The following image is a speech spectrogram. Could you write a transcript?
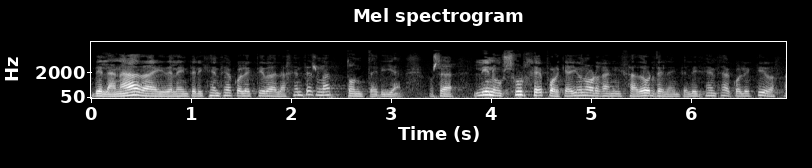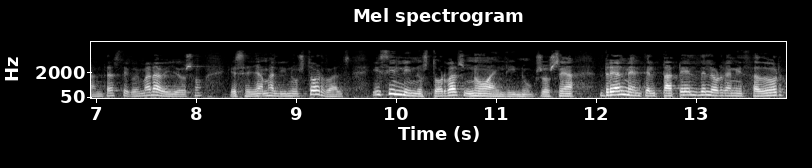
de la nada y de la inteligencia colectiva de la gente es una tontería. O sea, Linux surge porque hay un organizador de la inteligencia colectiva fantástico y maravilloso que se llama Linux Torvalds. Y sin Linux Torvalds no hay Linux. O sea, realmente el papel del organizador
